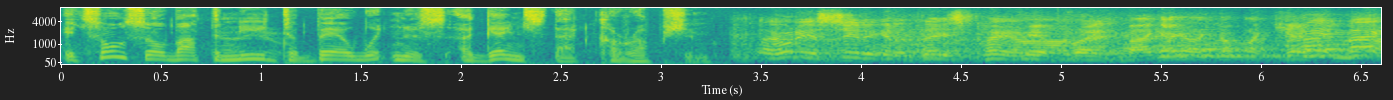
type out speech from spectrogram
It's also about the need to bear witness against that corruption. Hey, who do you see to get a day's pay Give me a around here? Mac. I got a couple of kids. Hey, Mac,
